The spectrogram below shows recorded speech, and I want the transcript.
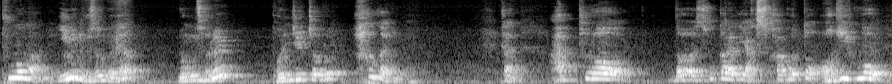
부모 마음이에요. 이미 무슨 거예요? 용서를 본질적으로 하고 가는 거예요. 그러니까 앞으로 너 손가락에 약속하고 또 어기고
